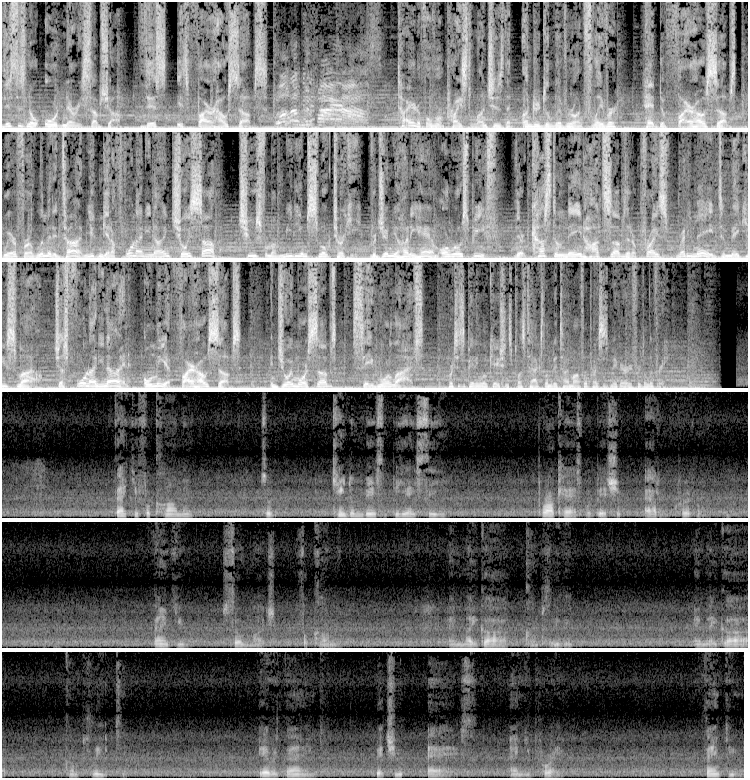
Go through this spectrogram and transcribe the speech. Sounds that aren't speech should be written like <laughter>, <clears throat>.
This is no ordinary sub shop. This is Firehouse Subs. Welcome to Firehouse. Tired of overpriced lunches that underdeliver on flavor? Head to Firehouse Subs, where for a limited time you can get a $4.99 choice sub. Choose from a medium smoked turkey, Virginia honey ham, or roast beef. They're custom made hot subs at a price ready made to make you smile. Just $4.99 only at Firehouse Subs. Enjoy more subs, save more lives. Participating locations plus tax limited time offer prices may vary for delivery. Thank you for coming to Kingdom Business BAC broadcast with Bishop Adam Critter. Thank you so much for coming. And may God complete it. And may God complete everything that you ask and you pray. Thank you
